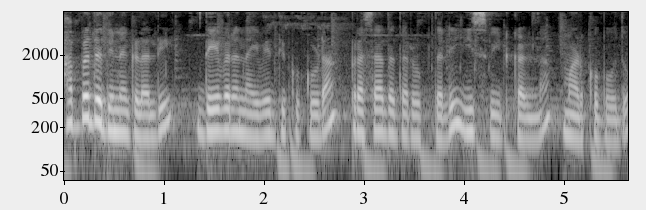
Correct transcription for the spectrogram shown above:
ಹಬ್ಬದ ದಿನಗಳಲ್ಲಿ ದೇವರ ನೈವೇದ್ಯಕ್ಕೂ ಕೂಡ ಪ್ರಸಾದದ ರೂಪದಲ್ಲಿ ಈ ಸ್ವೀಟ್ಗಳನ್ನ ಮಾಡ್ಕೋಬೋದು.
